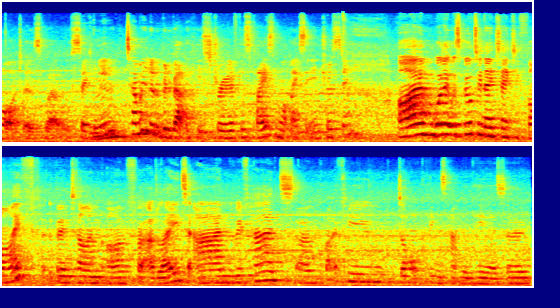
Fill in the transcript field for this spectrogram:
lot as well. So can you tell me a little bit about the history of this place and what makes it interesting? Um, well, it was built in 1885 at the boom time um, for Adelaide, and we've had um, quite a few dark things happening here. So,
